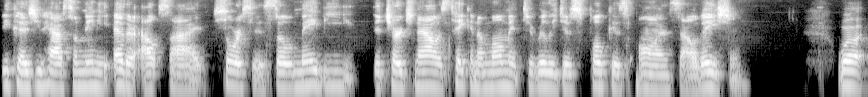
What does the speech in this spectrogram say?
because you have so many other outside sources. So maybe the church now is taking a moment to really just focus on salvation. Well,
